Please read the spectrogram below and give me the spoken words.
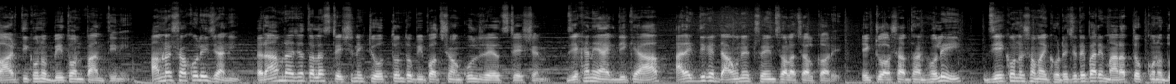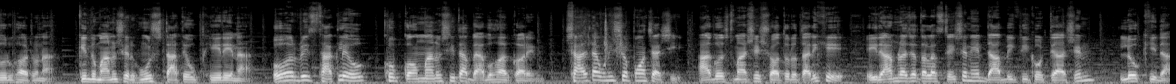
বাড়তি কোনো বেতন পান তিনি। আমরা সকলেই জানি রামরাজাতলা স্টেশন একটি অত্যন্ত বিপদসংকুল রেল স্টেশন, যেখানে একদিকে আপ, আরেকদিকে ডাউনের ট্রেন চলাচল করে। একটু অসাবধান হলেই যে কোনো সময় ঘটে যেতে পারে মারাত্মক কোনো দুর্ঘটনা, কিন্তু মানুষের হুঁশ তাতেও ফেরে না। ওভারব্রিজ থাকলেও খুব কম মানুষই তা ব্যবহার করেন। সালটা উনিশশো পঁচাশি, আগস্ট মাসের সতেরো তারিখে এই রামরাজাতলা স্টেশনে ডাব বিক্রি করতে আসেন লক্ষ্মীদা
